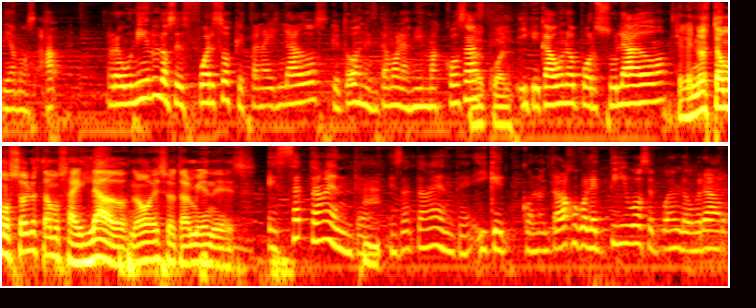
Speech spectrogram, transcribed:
digamos, a- reunir los esfuerzos que están aislados, que todos necesitamos las mismas cosas Tal cual. y que cada uno por su lado. Ya que no estamos solos, estamos aislados, ¿no? Eso también es. Exactamente, Mm. exactamente. Y que con el trabajo colectivo se pueden lograr,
